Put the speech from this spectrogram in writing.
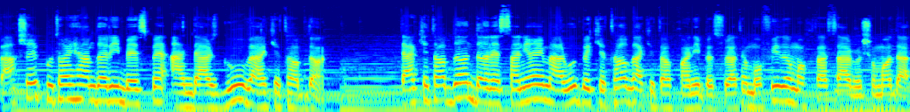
بخشای کوتاهی هم داریم به اسم اندرزگو و کتابدان. در کتابدان دانستنی های مربوط به کتاب و کتابخانی به صورت مفید و مختصر به شما در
